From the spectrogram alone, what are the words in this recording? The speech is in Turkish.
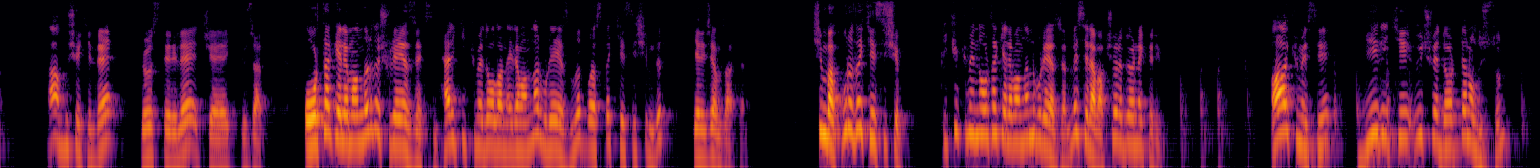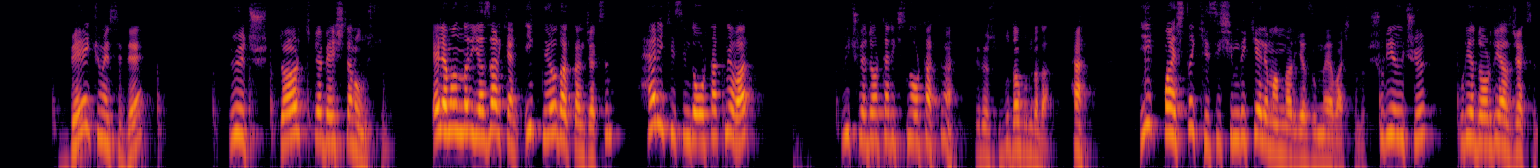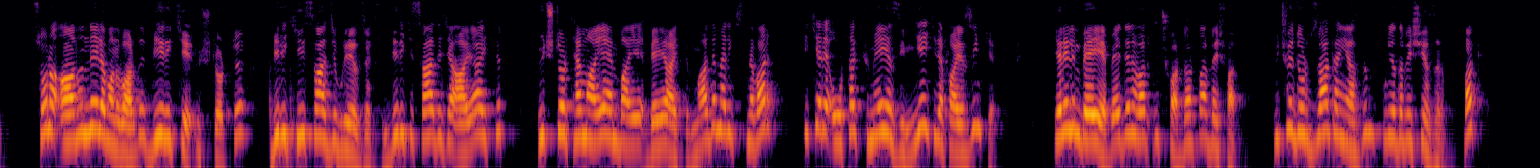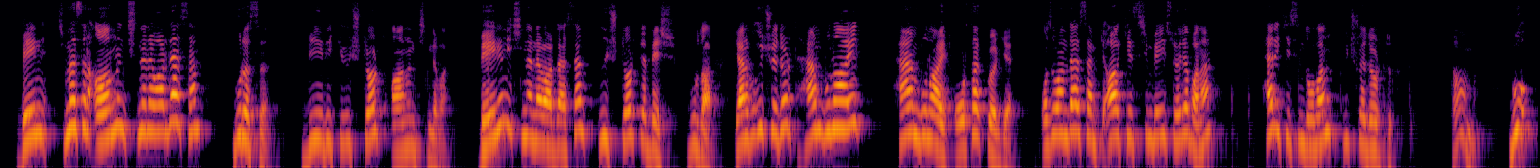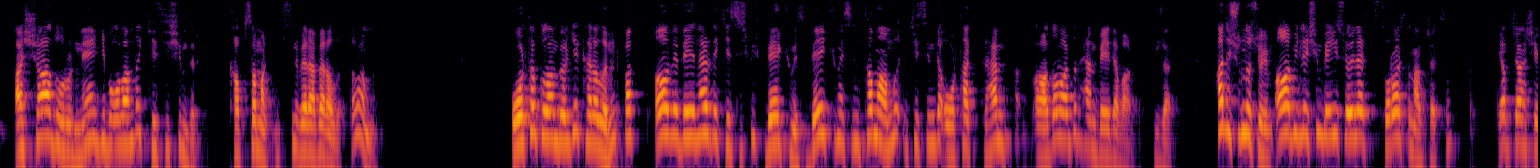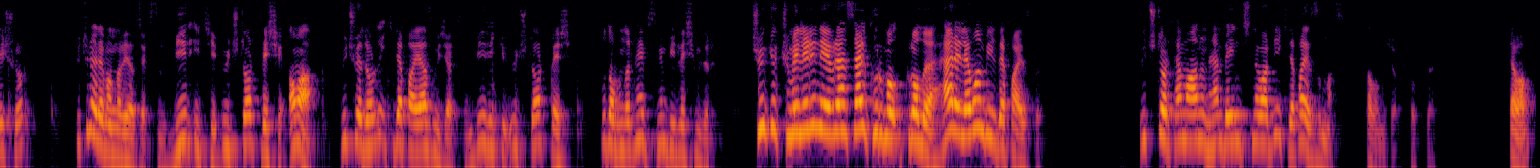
Tamam bu şekilde gösterilecek. Güzel. Ortak elemanları da şuraya yazacaksın. Her iki kümede olan elemanlar buraya yazılır. Burası da kesişimdir. Geleceğim zaten. Şimdi bak burada kesişim. İki kümenin ortak elemanlarını buraya yazacağım. Mesela bak şöyle bir örnek vereyim. A kümesi 1, 2, 3 ve 4'ten oluşsun. B kümesi de 3, 4 ve 5'ten oluşsun. Elemanları yazarken ilk neye odaklanacaksın? Her ikisinde ortak ne var? 3 ve 4 her ikisinde ortak değil mi? Görüyorsun bu da bunda da. Heh. İlk başta kesişimdeki elemanlar yazılmaya başlanır. Şuraya 3'ü, buraya 4'ü yazacaksın. Sonra A'nın ne elemanı vardı? 1, 2, 3, 4'tü. 1, 2'yi sadece buraya yazacaksın. 1, 2 sadece A'ya aittir. 3, 4 hem A'ya hem B'ye aittir. Madem her ikisinde var bir kere ortak kümeye yazayım. Niye iki defa yazayım ki? Gelelim B'ye. B'de ne var? 3 var, 4 var, 5 var. 3 ve 4'ü zaten yazdım. Buraya da 5'i yazarım. Bak. B'nin, şimdi ben sana A'nın içinde ne var dersem burası. 1, 2, 3, 4 A'nın içinde var. B'nin içinde ne var dersem 3, 4 ve 5 burada. Yani bu 3 ve 4 hem buna ait hem buna ait ortak bölge. O zaman dersem ki A kesişim B'yi söyle bana. Her ikisinde olan 3 ve 4'tür. Tamam mı? Bu aşağı doğru N gibi olan da kesişimdir. Kapsamak ikisini beraber alır. Tamam mı? Ortak olan bölge karalanır. Bak A ve B nerede kesişmiş? B kümesi. B kümesinin tamamı ikisinde ortak. Hem A'da vardır hem B'de vardır. Güzel. Hadi şunu da söyleyeyim. A birleşim B'yi söyler, sorarsa ne yapacaksın? Yapacağın şey şu. Bütün elemanları yazacaksın. 1, 2, 3, 4, 5'i ama 3 ve 4'ü iki defa yazmayacaksın. 1, 2, 3, 4, 5. Bu da bunların hepsinin birleşimidir. Çünkü kümelerin evrensel kurma- kuralı her eleman bir defa yazılır. 3, 4 hem A'nın hem B'nin içinde var diye iki defa yazılmaz. Tamam hocam çok güzel. Devam.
